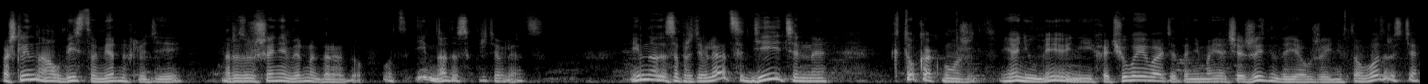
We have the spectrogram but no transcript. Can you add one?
Пошли на убийство мирных людей, на разрушение мирных городов. Вот им надо сопротивляться. Им надо сопротивляться деятельно, кто как может. Я не умею, не хочу воевать, это не моя часть жизни, да я уже и не в том возрасте.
